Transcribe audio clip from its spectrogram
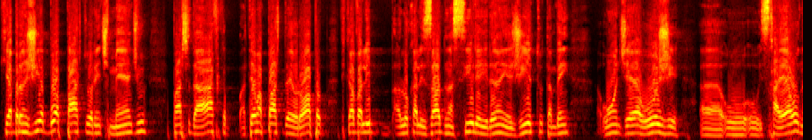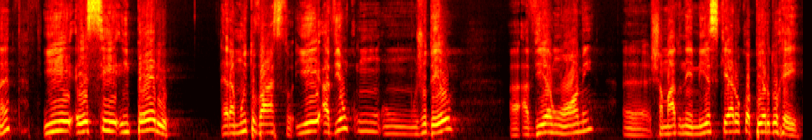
que abrangia boa parte do Oriente Médio, parte da África, até uma parte da Europa, ficava ali localizado na Síria, Irã, Egito, também onde é hoje uh, o, o, Israel, né? E esse império era muito vasto. E havia um, um, um judeu, uh, havia um homem uh, chamado Neemias, que era o copeiro do rei.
